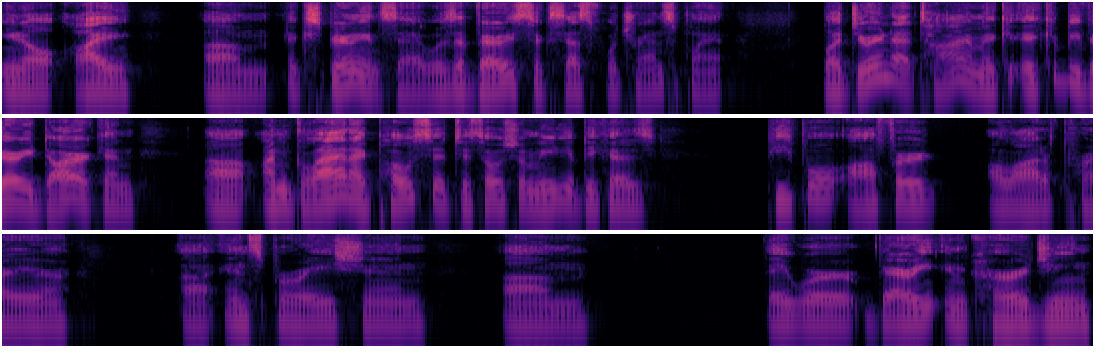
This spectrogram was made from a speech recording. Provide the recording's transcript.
you know, I um, experienced that. It was a very successful transplant. But during that time, it, it could be very dark. And uh, I'm glad I posted to social media because people offered a lot of prayer, uh, inspiration. Um, they were very encouraging.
